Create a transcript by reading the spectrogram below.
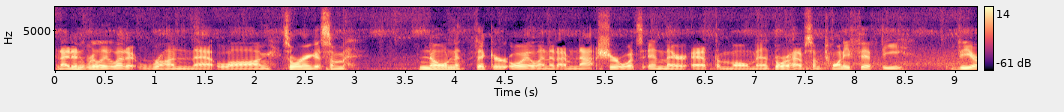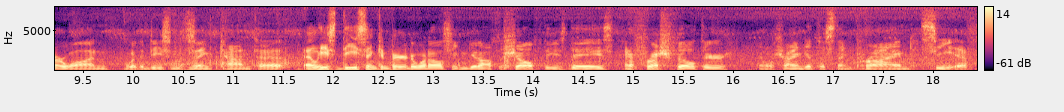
And I didn't really let it run that long. So we're gonna get some known thicker oil in it. I'm not sure what's in there at the moment. We'll have some 2050 VR1 with a decent zinc content. At least decent compared to what else you can get off the shelf these days. And a fresh filter, and we'll try and get this thing primed, see if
